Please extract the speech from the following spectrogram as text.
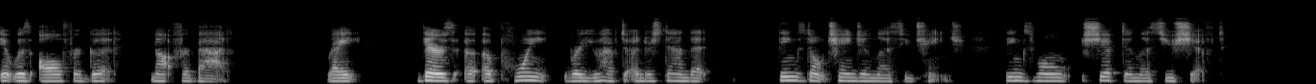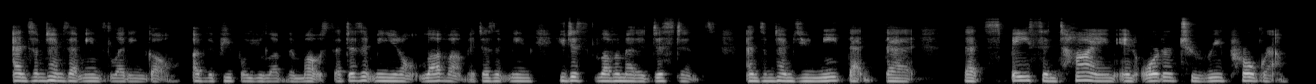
it was all for good, not for bad, right? there's a, a point where you have to understand that things don't change unless you change. Things won't shift unless you shift. And sometimes that means letting go of the people you love the most. That doesn't mean you don't love them. It doesn't mean you just love them at a distance. And sometimes you need that that that space and time in order to reprogram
